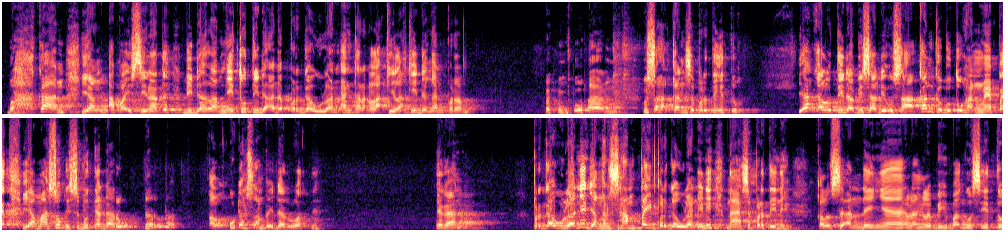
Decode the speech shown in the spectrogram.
Bahkan yang apa istilahnya di dalamnya itu tidak ada pergaulan antara laki-laki dengan perempuan perempuan. Usahakan seperti itu. Ya kalau tidak bisa diusahakan kebutuhan mepet ya masuk disebutnya daru darurat. Kalau udah sampai daruratnya. Ya kan? Pergaulannya jangan sampai pergaulan ini nah seperti ini. Kalau seandainya yang lebih bagus itu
